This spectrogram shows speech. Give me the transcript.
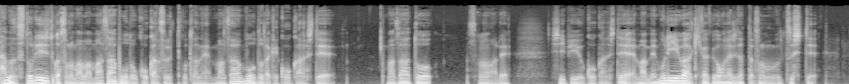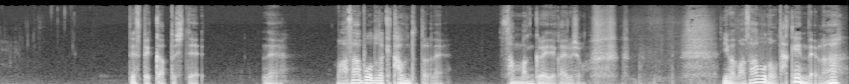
多分ストレージとかそのままマザーボードを交換するってことだね。マザーボードだけ交換して、マザーと、そのあれ、CPU を交換して、まあメモリーは規格が同じだったらそのまま移して、で、スペックアップして、ね、マザーボードだけ買うんだったらね、3万くらいで買えるでしょ。今マザーボードも高いんだよな。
